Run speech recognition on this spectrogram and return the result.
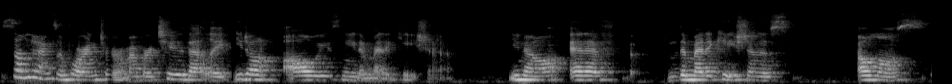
sometimes important to remember too that like you don't always need a medication you know? And if the medication is almost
